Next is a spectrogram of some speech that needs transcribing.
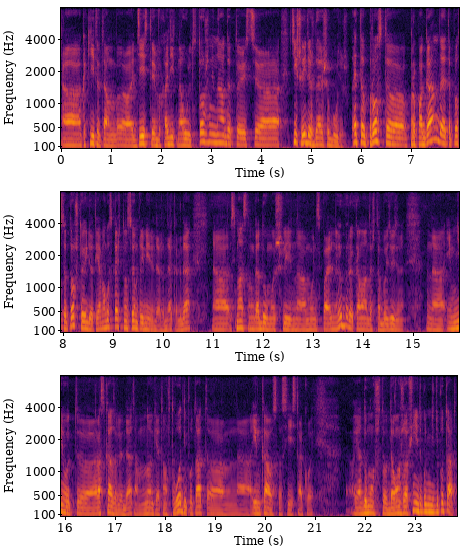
А, какие-то там действия выходить на улицу тоже не надо. То есть тише идешь, дальше будешь. Это просто пропаганда, это просто то, что идет. Я могу сказать, что на своем примере даже, да, когда в 2017 году мы шли на муниципальные выборы, команда штаба Изюзина, и мне вот рассказывали, да, там многие о том, что вот депутат Инкаускас есть такой. Я думал, что да он же вообще не депутат.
